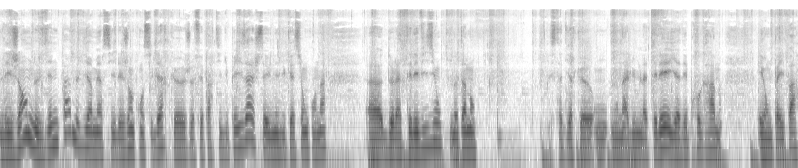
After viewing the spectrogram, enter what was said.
Les gens ne viennent pas me dire merci. Les gens considèrent que je fais partie du paysage. C'est une éducation qu'on a euh, de la télévision, notamment. C'est-à-dire qu'on on allume la télé, il y a des programmes et on ne paye pas.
